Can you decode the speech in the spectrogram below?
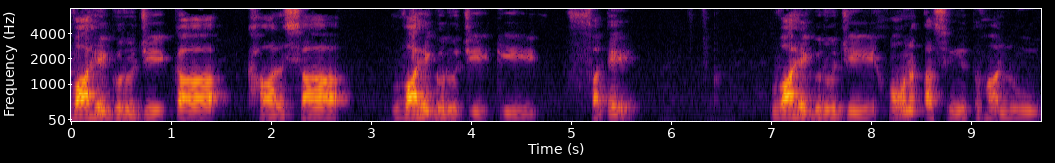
ਵਾਹਿਗੁਰੂ ਜੀ ਕਾ ਖਾਲਸਾ, ਵਾਹਿਗੁਰੂ ਜੀ ਕੀ ਫਤਿਹ। ਵਾਹਿਗੁਰੂ ਜੀ, ਹੁਣ ਅਸੀਂ ਤੁਹਾਨੂੰ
